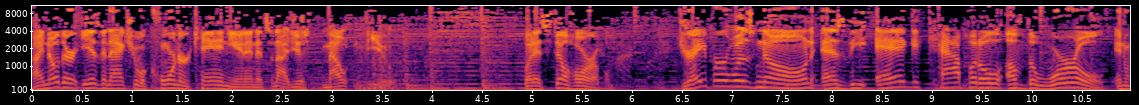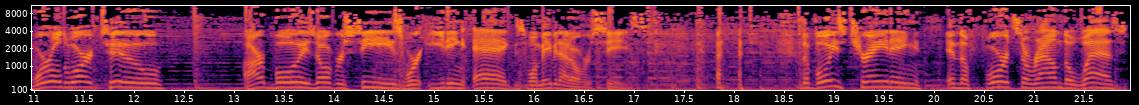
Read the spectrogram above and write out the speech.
I know there is an actual Corner Canyon, and it's not just Mountain View, but it's still horrible. Draper was known as the egg capital of the world. In World War II, our boys overseas were eating eggs. Well, maybe not overseas. the boys training in the forts around the West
